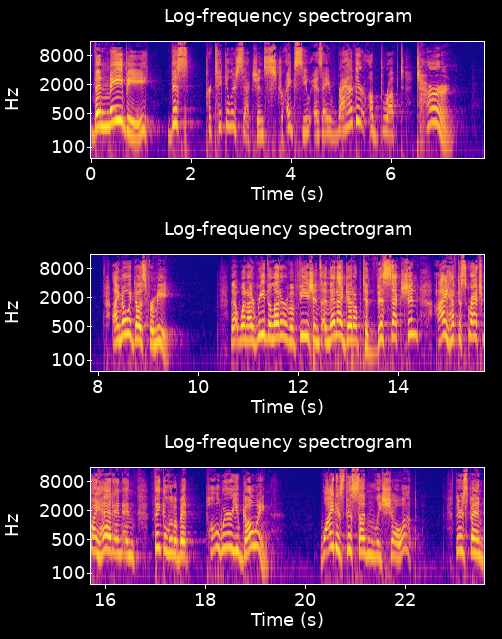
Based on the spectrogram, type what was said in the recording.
then maybe this particular section strikes you as a rather abrupt turn. I know it does for me. that when I read the letter of Ephesians and then I get up to this section, I have to scratch my head and, and think a little bit Paul, where are you going? Why does this suddenly show up? There's been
